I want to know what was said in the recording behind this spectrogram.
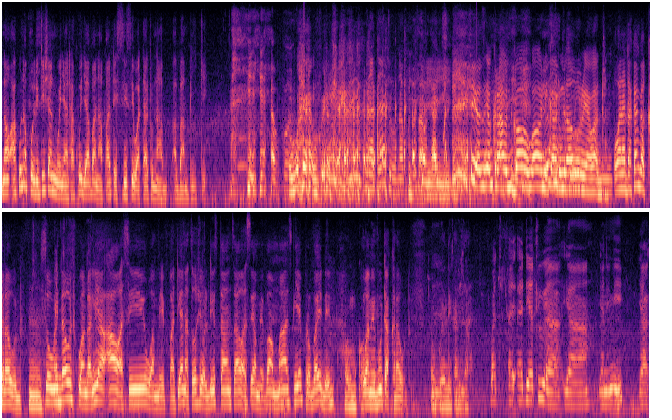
na hakuna politician mwenye atakuja hapa na apate sisi watatu na abambike. Kuna tatu unapoteza wakati. Hiyo sio crowd kwao, wao ni kama tu ya watu. wanatakanga crowd Mm. so without kuangalia hawa wamepatia wamepatiana social distance hawa wasi wamevaa mask ye provided wamevuta crowd Ukweli kabisa. But idea tu ya ya ya nini ya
